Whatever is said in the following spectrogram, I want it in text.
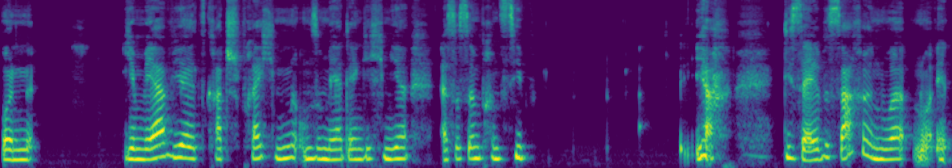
Und je mehr wir jetzt gerade sprechen, umso mehr denke ich mir, es ist im Prinzip ja dieselbe Sache, nur, nur in,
